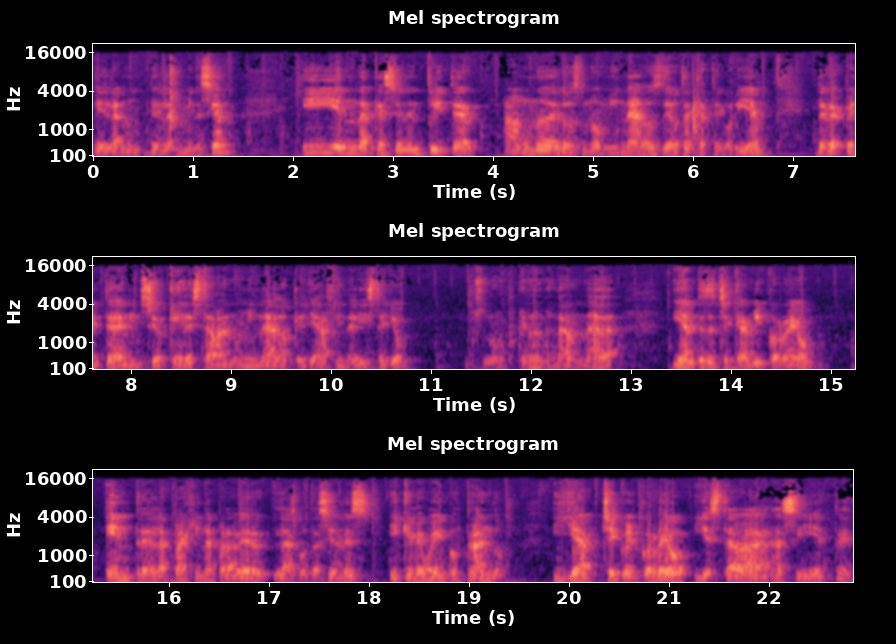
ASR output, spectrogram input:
de la, de la nominación. Y en una ocasión en Twitter, a uno de los nominados de otra categoría, de repente anunció que él estaba nominado, que él ya era finalista. Y yo, pues no, ¿por qué no me mandaron nada? Y antes de checar mi correo, entré a la página para ver las votaciones y que me voy encontrando. Y ya checo el correo y estaba así entre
